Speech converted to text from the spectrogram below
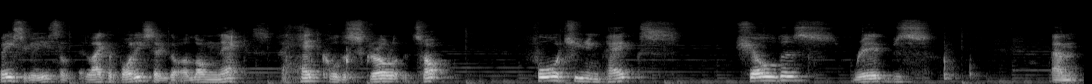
basically it's like a body, so you've got a long neck, a head called a scroll at the top, four tuning pegs, shoulders, ribs, um,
